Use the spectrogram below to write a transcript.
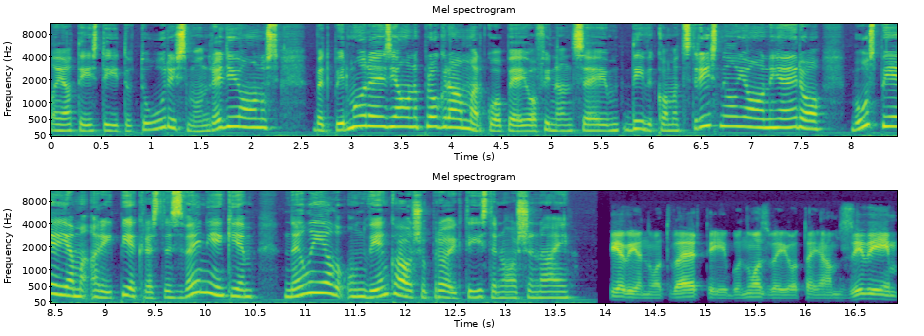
lai attīstītu turismu un reģionus, bet pirmoreiz jauna programma ar kopējo finansējumu 2,3 3 miljoni eiro būs pieejama arī piekrastes zvejniekiem nelielu un vienkāršu projektu īstenošanai pievienot vērtību nozvejotajām zivīm,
